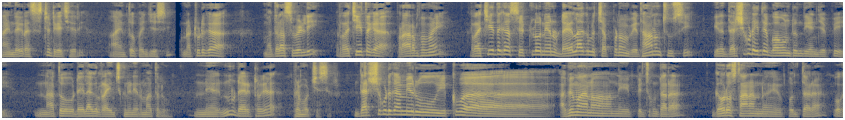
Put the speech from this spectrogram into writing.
ఆయన దగ్గర అసిస్టెంట్గా చేరి ఆయనతో పనిచేసి నటుడిగా మద్రాసు వెళ్ళి రచయితగా ప్రారంభమై రచయితగా సెట్లో నేను డైలాగులు చెప్పడం విధానం చూసి ఈయన దర్శకుడైతే బాగుంటుంది అని చెప్పి నాతో డైలాగులు రాయించుకునే నిర్మాతలు నేను డైరెక్టర్గా ప్రమోట్ చేశారు. దర్శకుడిగా మీరు ఎక్కువ అభిమానాన్ని పెంచుకుంటారా? గౌరవ స్థానాన్ని పొందుతారా? ఒక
